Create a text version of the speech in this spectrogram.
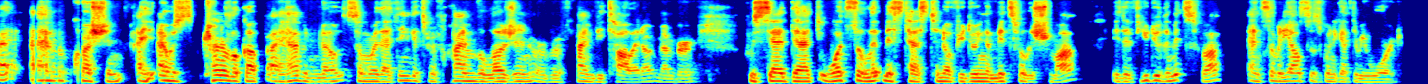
I, I have a question. I, I was trying to look up. I have a note somewhere that I think it's Rav Chaim or Rav Vital. I don't remember who said that. What's the litmus test to know if you're doing a mitzvah lishma? Is if you do the mitzvah and somebody else is going to get the reward.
